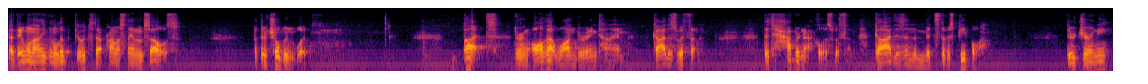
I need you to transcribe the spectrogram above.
that they will not even live, go to that promised land themselves, but their children would. But during all that wandering time, God is with them. The tabernacle is with them. God is in the midst of his people. Their journey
